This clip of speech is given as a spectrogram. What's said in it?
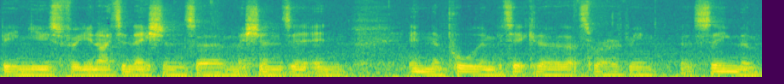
being used for United Nations uh, missions in, in in Nepal in particular. That's where I've been uh, seeing them.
